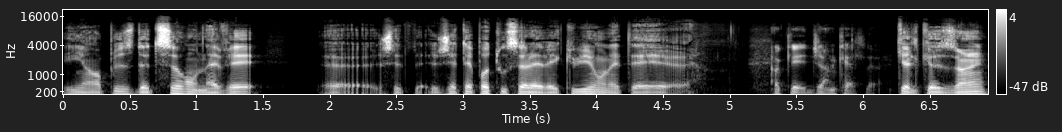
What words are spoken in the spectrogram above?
Et en plus de ça, on avait. Euh, J'étais pas tout seul avec lui, on était. Euh, OK, Junket, là. Quelques-uns.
